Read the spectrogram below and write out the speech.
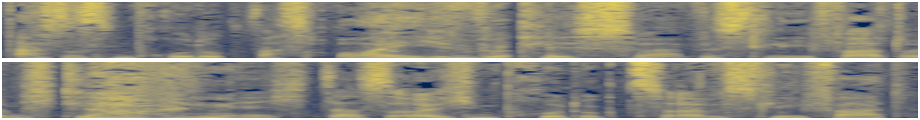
was ist ein Produkt, was euch wirklich Service liefert? Und ich glaube nicht, dass euch ein Produkt Service liefert,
